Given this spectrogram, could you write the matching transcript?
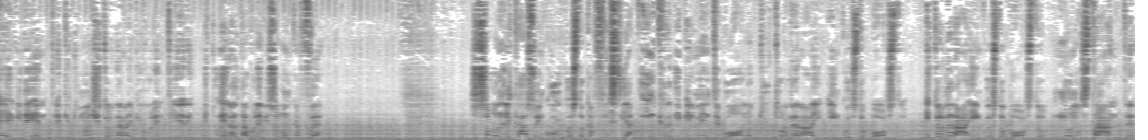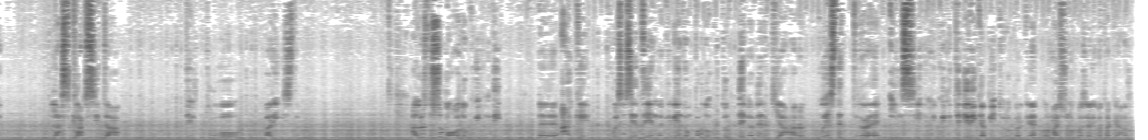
è evidente che tu non ci tornerai più volentieri e tu in realtà volevi solo un caffè. Solo nel caso in cui questo caffè sia incredibilmente buono, tu tornerai in questo posto e tornerai in questo posto nonostante la scarsità del tuo barista. Allo stesso modo, quindi, eh, anche qualsiasi azienda che venda un prodotto deve aver chiaro queste tre insiemi. Quindi te li ricapitolo perché ormai sono quasi arrivato a casa.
